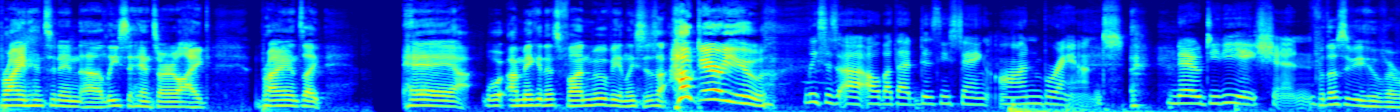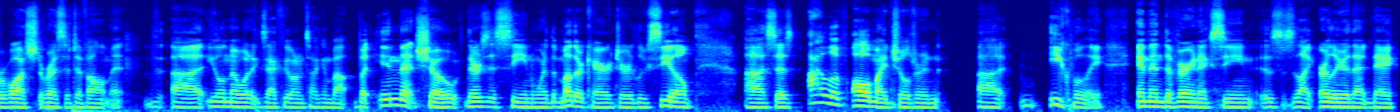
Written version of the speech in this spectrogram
Brian Henson and uh, Lisa Henson are like, Brian's like, "Hey, I'm making this fun movie," and Lisa's like, "How dare you!" Lisa's uh, all about that Disney staying on brand, no deviation. For those of you who've ever watched Arrested Development, uh, you'll know what exactly what I'm talking about. But in that show, there's a scene where the mother character Lucille uh, says, "I love all my children uh, equally," and then the very next scene is like earlier that day,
